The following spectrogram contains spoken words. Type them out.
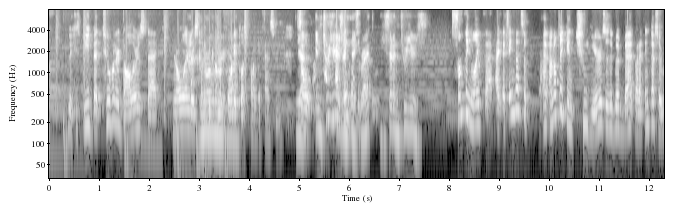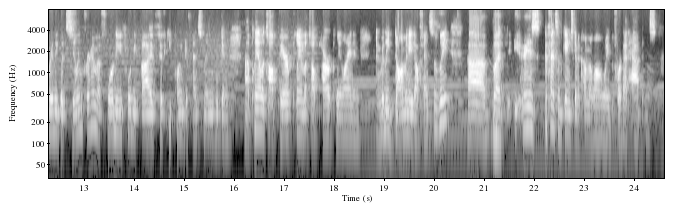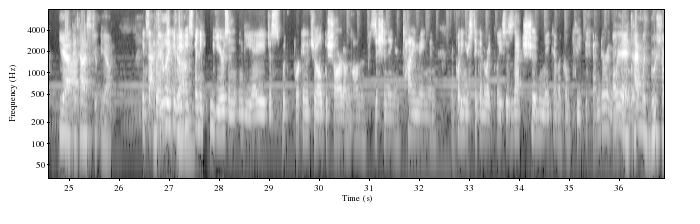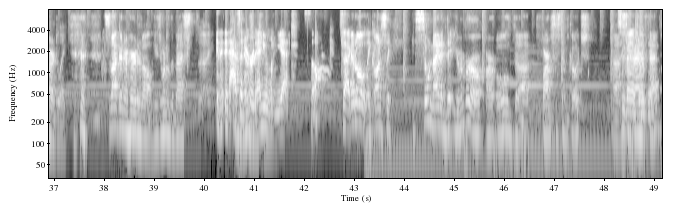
he'd bet two hundred dollars that Norlinder is going to become a forty yeah. plus point defenseman. Yeah, so in two years, I, I think, I think right? He said in two years something like that. I, I, think that's a, I don't think in two years is a good bet, but I think that's a really good ceiling for him a 40, 45, 50 point defenseman who can uh, play on the top pair, play on the top power play line, and, and really dominate offensively. Uh, but his defensive game is going to come a long way before that happens. Yeah, uh, it has to. Yeah. Exactly. I, I think like, maybe um, spending two years in, in the A just with working with Joel Bouchard on, on positioning and timing and, and putting your stick in the right places, that should make him a complete defender. And oh yeah, time with Bouchard, like it's not going to hurt at all. He's one of the best. Uh, it, it hasn't hurt anyone yet. So exactly. at all. Like honestly, it's so night and day. You remember our, our old uh, farm system coach, uh, Sylvain Lefebvre?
